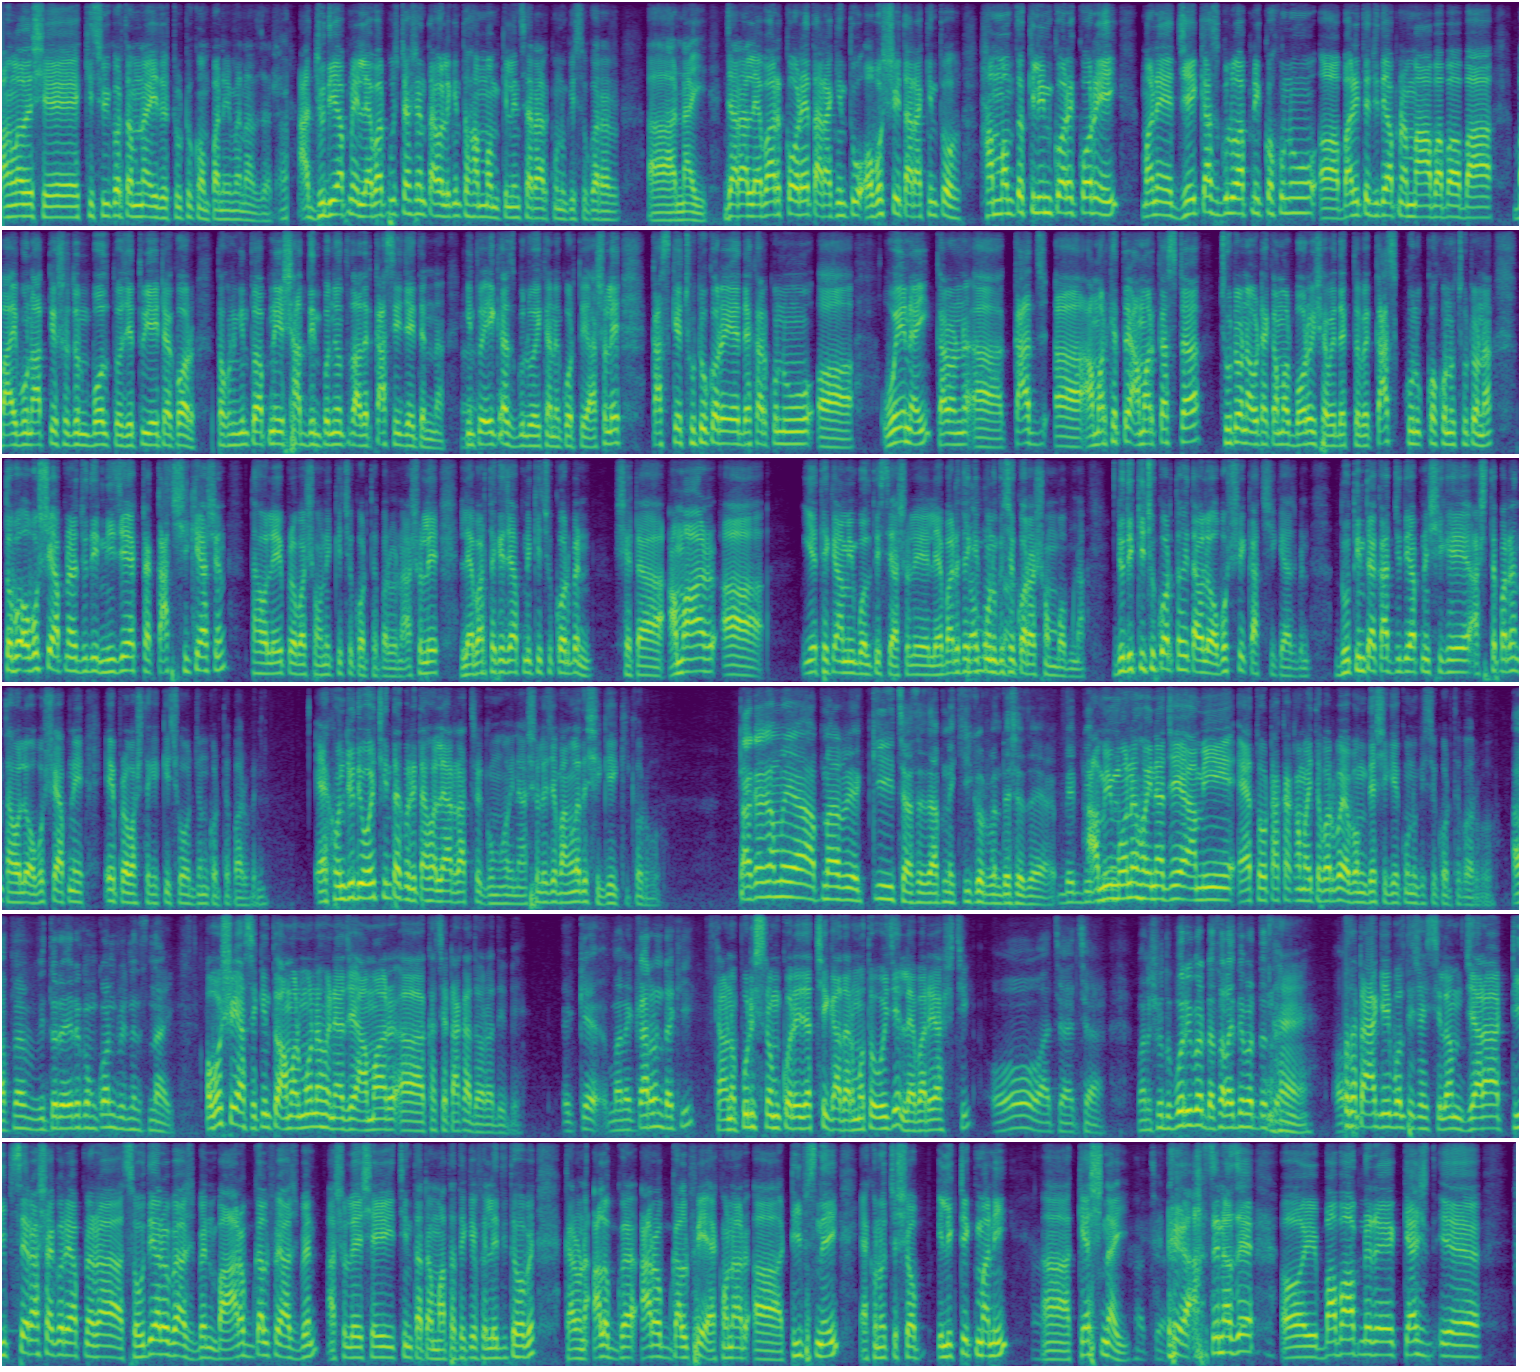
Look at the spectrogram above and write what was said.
বাংলাদেশে কিছুই করতাম না, এই যে টুটু কোম্পানির ম্যানেজার আর যদি আপনি লেবার পোস্টে আসেন, তাহলে কিন্তু হাম্মাম ক্লিন ছাড়া আর কোনো কিছু করার নাই। যারা লেবার করে তারা কিন্তু অবশ্যই তারা কিন্তু হাম্মাম তো ক্লিন করে করেই। মানে যেই কাজগুলো আপনি কখনো বাড়িতে যদি আপনার মা বাবা বা ভাই বোন আত্মীয় স্বজন বলতো যে তুই এটা কর তখন কিন্তু আপনি সাত দিন পর্যন্ত তাদের কাছেই যাইতেন না। কিন্তু এই কাজগুলো এখানে করতে আসলে কাজকে ছোট করে দেখার কোনো ওয়ে নাই। কারণ কাজ আমার ক্ষেত্রে আমার কাজটা ছোটো না ওটাকে আমার বড় হিসাবে দেখতে হবে। কাজ কোনো কখনো ছোটো না। তবে অবশ্যই আপনারা যদি নিজে একটা কাজ শিখে আসেন তাহলে এই প্রবাসে অনেক কিছু করতে পারবেন। আসলে লেবার থেকে যে আপনি কিছু করবেন সেটা আমার আহ, ইয়ে থেকে আমি বলতেছি আসলে লেবারে থেকে কোনো কিছু করা সম্ভব না। যদি কিছু করতে হয় তাহলে অবশ্যই কাজ শিখে আসবেন। দু তিনটা কাজ যদি আপনি শিখে আসতে পারেন তাহলে অবশ্যই আপনি এই প্রবাস থেকে কিছু অর্জন করতে পারবেন। এখন যদি ওই চিন্তা করি তাহলে আর রাত্রে ঘুম হয় না। আসলে যে বাংলাদেশে গিয়ে কি করব? টাকা কামাইয়া আপনার কি ইচ্ছা আছে যে আপনি কি করবেন দেশে যায়? আমি মনে হয় না যে আমি এত টাকা কামাইতে পারব এবং দেশে গিয়ে কোনো কিছু করতে পারব। আপনার ভিতরে এরকম কনফিডেন্স নাই। অবশ্যই আছে কিন্তু আমার মনে হয় না যে আমার কাছে টাকা ধরা দেবে। মানে কারণটা কি? কারণ পরিশ্রম করে যাচ্ছি গাদার মতো ওই যে লেবারে আসছি। ও আচ্ছা আচ্ছা। মানে শুধু পরিবারটা চালাইতে পারতেছে? হ্যাঁ। কথাটা আগেই বলতে চাইছিলাম যারা টিপসের আশা করে আপনারা সৌদি আরবে আসবেন বা আরব গালফে আসবেন আসলে সেই চিন্তাটা মাথা থেকে ফেলে দিতে হবে। কারণ আরব আরব গালফে এখন আর টিপস নেই এখন হচ্ছে সব ইলেকট্রিক মানি ক্যাশ নাই। আচ্ছা। আছে না যে ওই বাবা আপনার ক্যাশ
